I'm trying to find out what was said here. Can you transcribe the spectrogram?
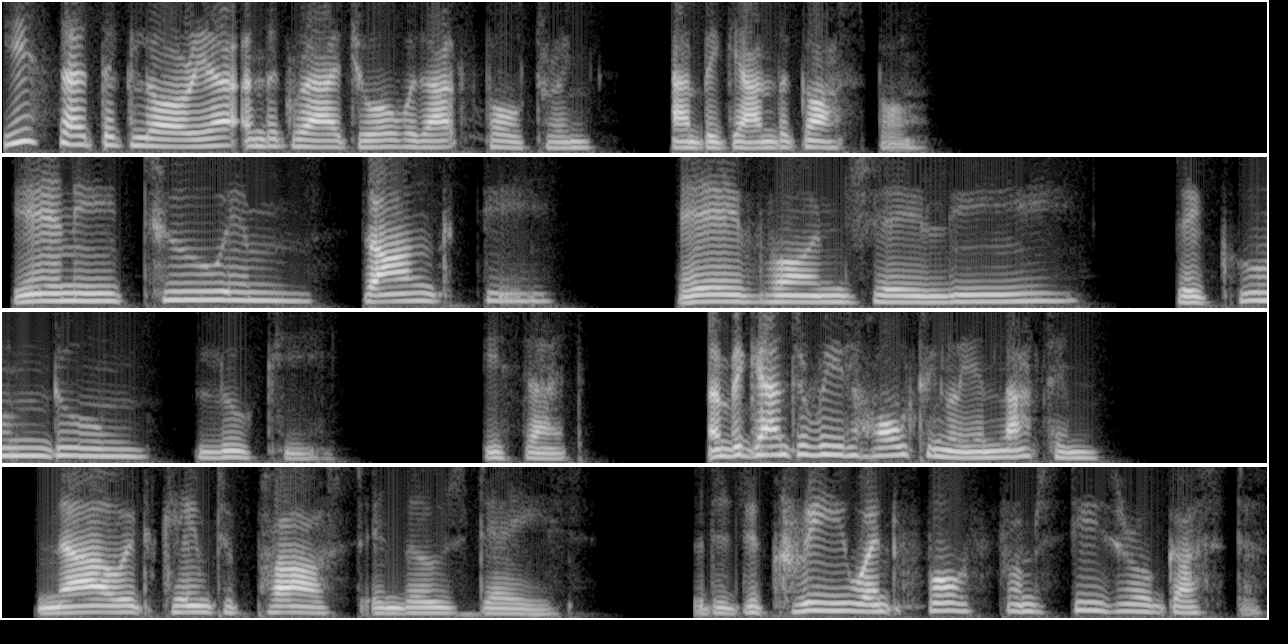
He said the Gloria and the Gradual without faltering, and began the Gospel. In tuum sancti evangelii secundum Luci, he said and began to read haltingly in Latin. Now it came to pass in those days that a decree went forth from Caesar Augustus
